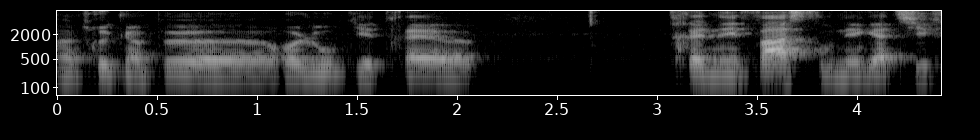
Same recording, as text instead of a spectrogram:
un truc un peu relou qui est très, très néfaste ou négatif.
